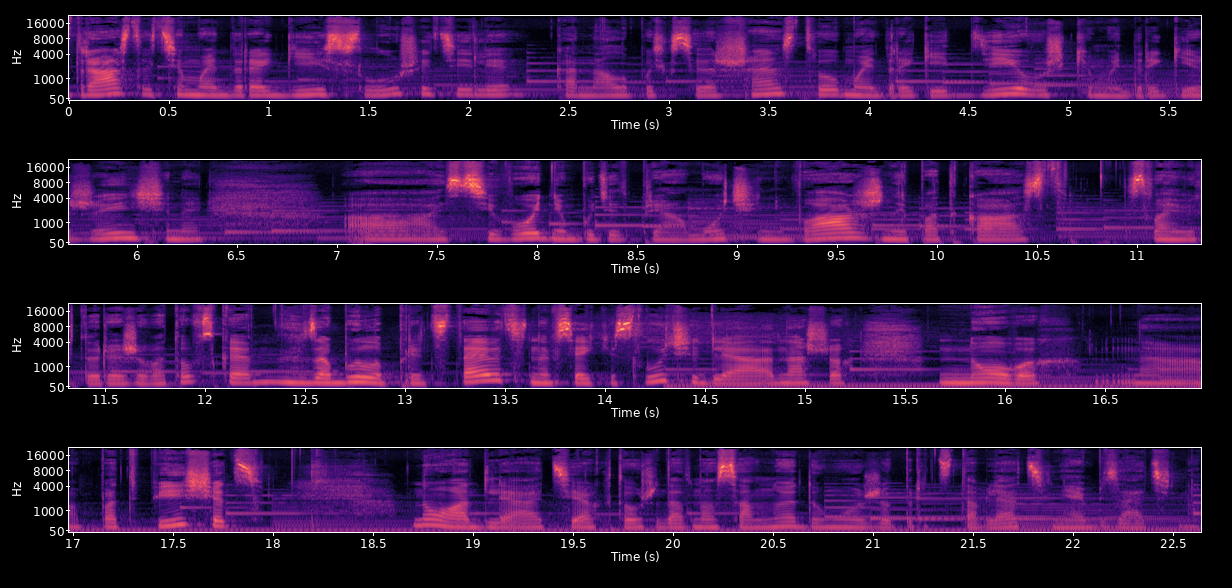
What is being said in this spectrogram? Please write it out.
Здравствуйте, мои дорогие слушатели канала «Путь к совершенству», мои дорогие девушки, мои дорогие женщины. А, сегодня будет прям очень важный подкаст. С вами Виктория Животовская. Забыла представиться на всякий случай для наших новых а, подписчиц. Ну а для тех, кто уже давно со мной, думаю, уже представляться не обязательно.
